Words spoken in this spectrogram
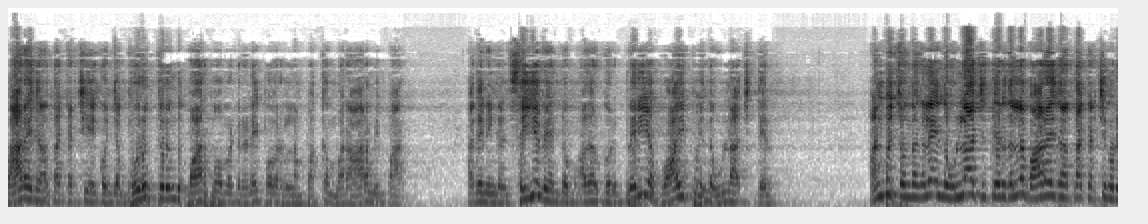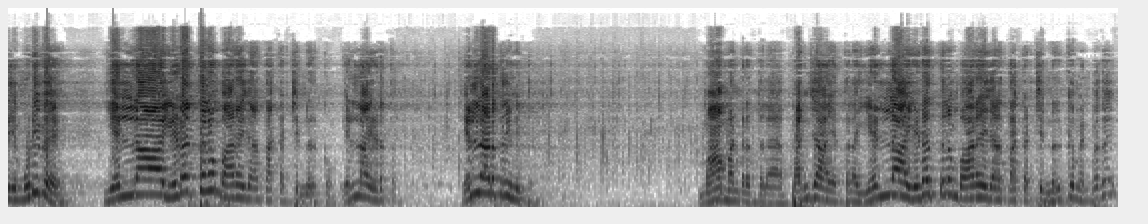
பாரதிய ஜனதா கட்சியை கொஞ்சம் பொறுத்திருந்து பார்ப்போம் என்று நினைப்பவர்கள் நம் பக்கம் வர ஆரம்பிப்பார். அதை நீங்கள் செய்ய வேண்டும். அதற்கு ஒரு பெரிய வாய்ப்பு இந்த உள்ளாட்சி தேர்தல். அன்பு சொந்தங்களே இந்த உள்ளாட்சி தேர்தலில் பாரதிய ஜனதா கட்சியினுடைய முடிவு எல்லா இடத்திலும் பாரதிய ஜனதா கட்சி நிற்கும். எல்லா இடத்திலும். எல்லா இடத்துலையும் நிற்கும். மாமன்றத்துல பஞ்சாயத்துல எல்லா இடத்திலும் பாரதிய ஜனதா கட்சி நிற்கும் என்பது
